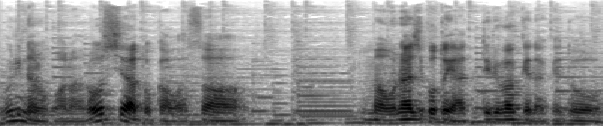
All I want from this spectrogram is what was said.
無理なのかな？ロシアとかはさ、まあ、同じことやってるわけだけど、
